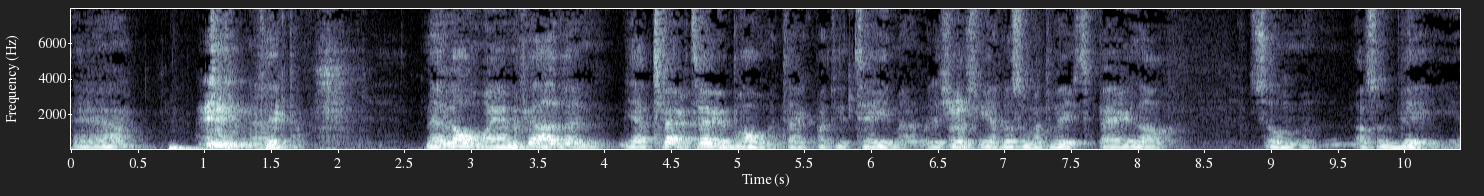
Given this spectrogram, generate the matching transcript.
Ja, Men, ursäkta. Men Varberg MFF även, ja 2-2 är ju bra med tanke på att vi är 10 man. Men det känns ju ändå som att vi spelar som, alltså vi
